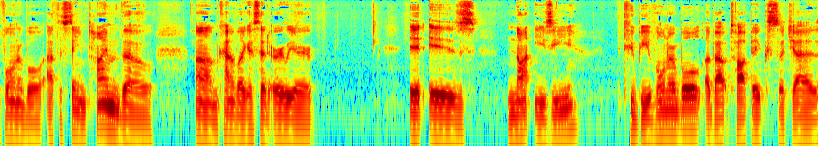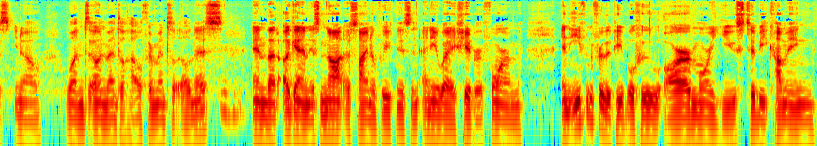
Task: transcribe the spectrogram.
vulnerable. At the same time, though, um, kind of like I said earlier, it is not easy to be vulnerable about topics such as, you know, one's own mental health or mental illness. Mm-hmm. And that, again, is not a sign of weakness in any way, shape, or form. And even for the people who are more used to becoming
